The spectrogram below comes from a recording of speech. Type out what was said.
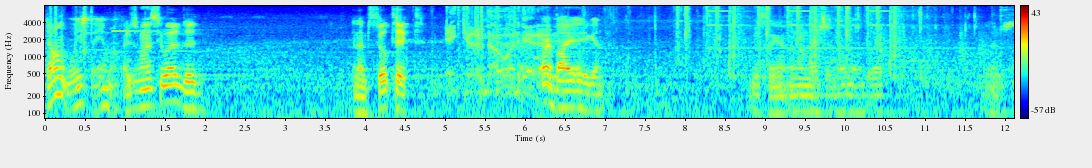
Don't waste ammo. I just want to see what I did. And I'm still ticked. Ain't gonna know what hit Alright, buy it again. Give me a second. Actually, no, no, bro. there's-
